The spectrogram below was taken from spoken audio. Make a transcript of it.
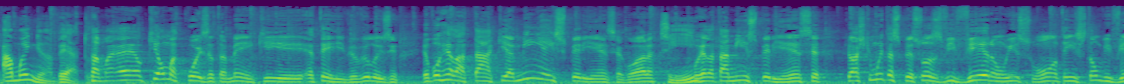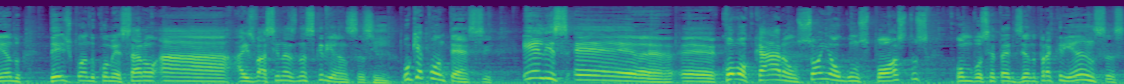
amanhã, Beto. Tá, mas é o que é uma coisa também que é terrível, viu, Luizinho? Eu vou relatar aqui a minha experiência agora. Sim. Vou relatar a minha experiência, que eu acho que muitas pessoas viveram isso ontem, estão vivendo desde quando começaram a- as vacinas nas crianças. Sim. O que acontece? Eles é, é, colocaram só em alguns postos, como você está dizendo, para crianças,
